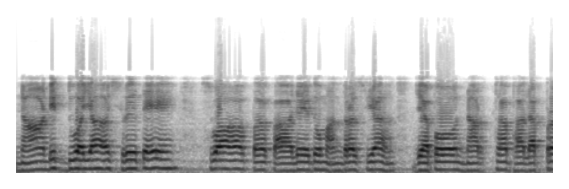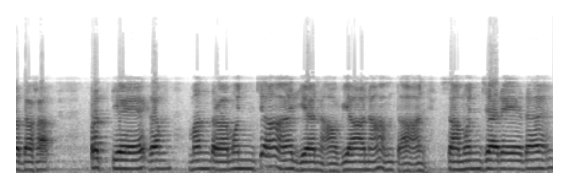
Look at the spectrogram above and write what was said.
नाडिद्वयाश्रिते। स्वापकाले तु मन्त्रस्य जपोन्नर्थफलप्रदः प्रत्येकं मन्त्रमुञ्चार्य नाव्यानां तान् समुञ्चरेद।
